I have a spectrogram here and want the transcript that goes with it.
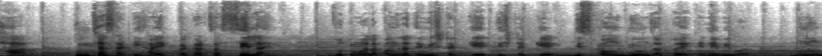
हा तुमच्यासाठी हा एक प्रकारचा सेल आहे. जो तुम्हाला पंधरा ते वीस टक्के तीस टक्के डिस्काउंट देऊन जातोय एन ए बीवर म्हणून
